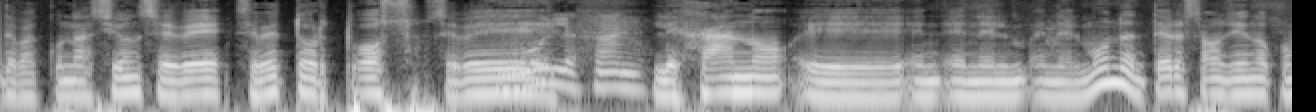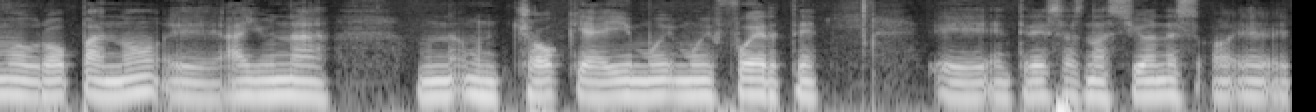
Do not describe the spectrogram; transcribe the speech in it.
de, vacunación se ve, se ve tortuoso, se ve Muy lejano, lejano en, en, el, en el mundo entero estamos viendo como Europa, ¿no? Eh, hay una, un choque ahí muy, muy fuerte eh, entre esas naciones, eh,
